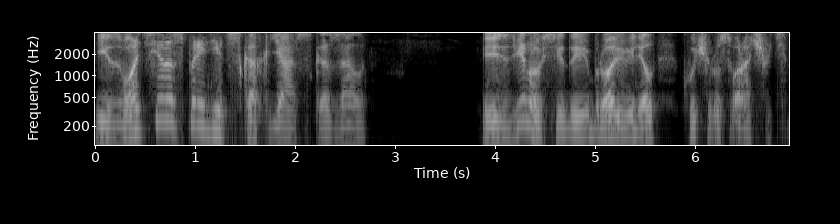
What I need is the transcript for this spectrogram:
извольте распорядиться, как я сказала. И, сдвинув седые брови, велел кучеру сворачивать.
